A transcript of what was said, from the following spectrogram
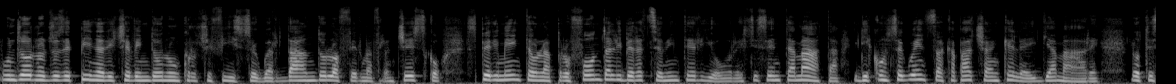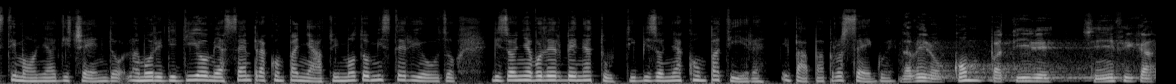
Un giorno Giuseppina riceve in dono un crocifisso e guardandolo, afferma Francesco, sperimenta una profonda liberazione interiore, si sente amata e di conseguenza capace anche lei di amare. Lo testimonia dicendo l'amore di Dio mi ha sempre accompagnato in modo misterioso, bisogna voler bene a tutti, bisogna compatire. Il Papa prosegue. Davvero compatire significa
